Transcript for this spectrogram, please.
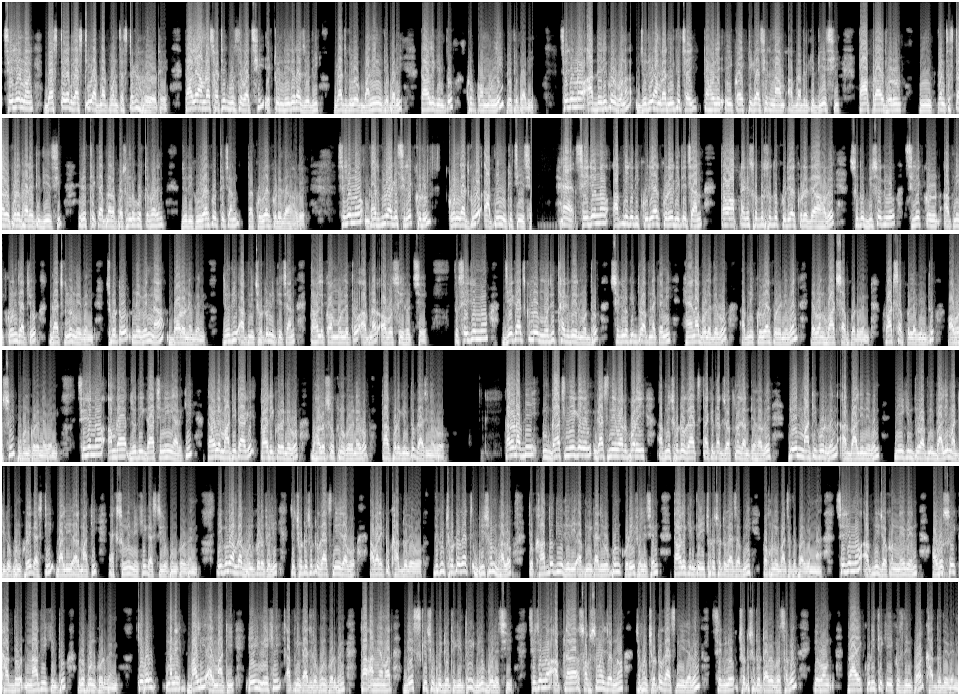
সেই জন্যই দশ টাকার গাছটি আপনার পঞ্চাশ টাকা হয়ে ওঠে। তাহলে আমরা সঠিক বুঝতে পারছি, একটু নিজেরা যদি গাছগুলো বানিয়ে নিতে পারি, তাহলে কিন্তু খুব কম মূল্যেই পেতে পারি। সেই জন্য আর দেরি করব না, যদি আমরা নিতে চাই, তাহলে এই কয়েকটি গাছের নাম আপনাদেরকে দিয়েছি। তা প্রায় ধরুন পঞ্চাশটার উপরে ভ্যারাইটি দিয়েছি। এদের থেকে আপনারা পছন্দ করতে পারেন। যদি কুরিয়ার করতে চান, তা কুরিয়ার করে দেওয়া হবে। সেজন্য গাছগুলো আগে সিলেক্ট করুন, কোন গাছগুলো আপনি নিতে চেয়েছেন। হ্যাঁ সেই জন্য আপনি যদি কুরিয়ার করে নিতে চান, তাও আপনাকে সদ্য সদ্য কুরিয়ার করে দেওয়া হবে। শুধু বিষয়গুলো সিলেক্ট করুন, আপনি কোন জাতীয় গাছগুলো নেবেন। ছোট নেবেন না, বড় নেবেন। যদি আপনি ছোট নিতে চান, তাহলে কম মূল্যে তো আপনার অবশ্যই হচ্ছে। তো সেই জন্য যে গাছগুলো মজুদ থাকবে এর মধ্যে, সেগুলো কিন্তু আপনাকে আমি হ্যাঁ না বলে দেব। আপনি কুরিয়ার করে নেবেন এবং হোয়াটসঅ্যাপ করবেন। হোয়াটসঅ্যাপ করলে কিন্তু অবশ্যই ফোন করে নেবেন। সেই জন্য আমরা যদি গাছ নেই আর কি, তাহলে মাটিটা আগে তৈরি করে নেব, ভালো শুকনো করে নেব, তারপরে কিন্তু গাছ নেব। কারণ আপনি গাছ নিয়ে গেলেন, গাছ নেওয়ার পরেই আপনি ছোট গাছ, তাকে তার যত্ন জানতে হবে। প্লেন মাটি করবেন আর বালি নেবেন। নিয়ে কিন্তু আপনি বালি মাটি রোপণ করে গাছটি, বালি আর মাটি একসঙ্গে মেখে গাছটি রোপণ করবেন। এগুলো আমরা ভুল করে ফেলি, যে ছোট ছোট গাছ নিয়ে যাব, আবার একটু খাদ্য দেব। দেখুন, ছোট গাছ ভীষণ ভালো। তো খাদ্য দিয়ে যদি আপনি গাছ রোপণ করেই ফেলেছেন, তাহলে কিন্তু এই ছোট ছোট গাছ আপনি কখনোই বাঁচাতে পারবেন না। সেই জন্য আপনি যখন নেবেন, অবশ্যই খাদ্য না দিয়ে কিন্তু রোপণ করবেন। কেবল মানে বালি আর মাটি, এই মেখেই আপনি গাছ রোপণ করবেন। তা আমি আমার বেশ কিছু ভিডিওতে কিন্তু এগুলো বলেছি। সেই জন্য আপনারা সবসময়ের জন্য যখন ছোট গাছ নিয়ে যাবেন, সেগুলো ছোট ছোট টবে বসাবেন এবং প্রায় কুড়ি থেকে একুশ দিন পর খাদ্য দেবেন।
